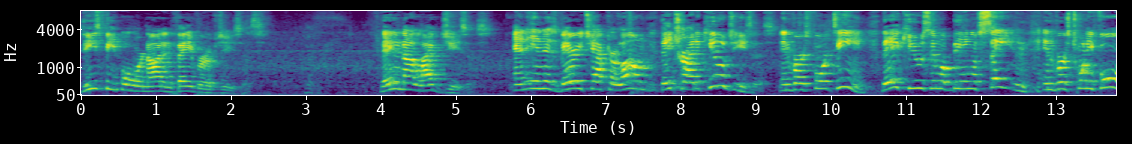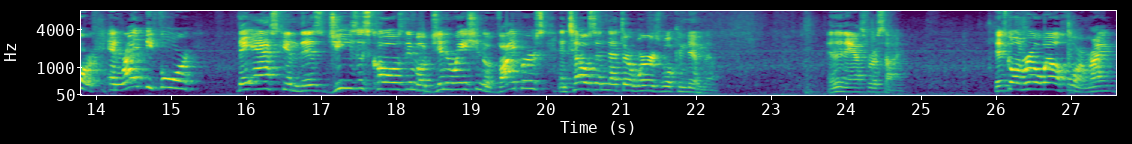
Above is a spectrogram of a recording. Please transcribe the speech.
these people were not in favor of Jesus. They did not like Jesus. And in this very chapter alone, they try to kill Jesus. In verse 14, they accuse him of being of Satan. In verse 24, and right before they ask him this. Jesus calls them a generation of vipers and tells them that their words will condemn them. And then they ask for a sign. It's going real well for them, right?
